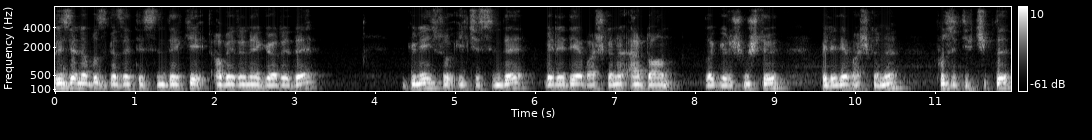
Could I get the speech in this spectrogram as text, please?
Rize Nabız gazetesindeki haberine göre de Güneysu ilçesinde belediye başkanı Erdoğan'la görüşmüştü. Belediye başkanı pozitif çıktı.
